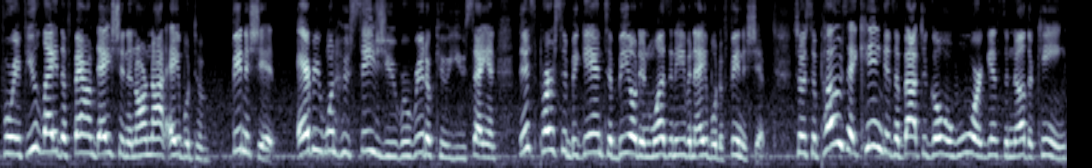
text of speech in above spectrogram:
For if you lay the foundation and are not able to finish it, everyone who sees you will ridicule you, saying, This person began to build and wasn't even able to finish it. So suppose a king is about to go to war against another king.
